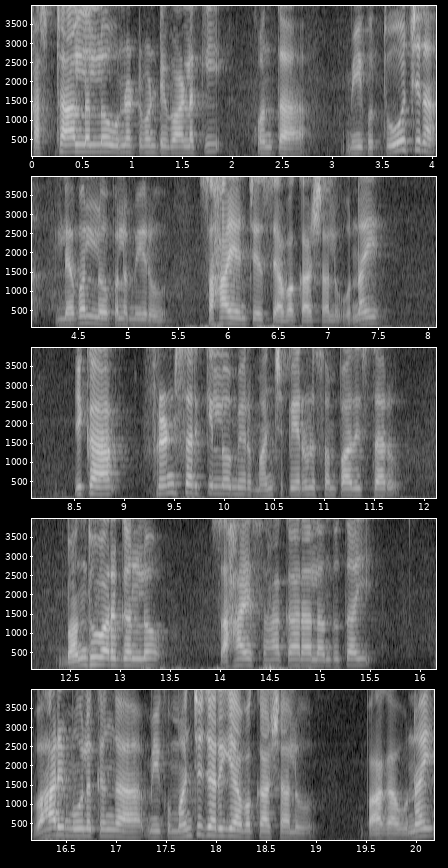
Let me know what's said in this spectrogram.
కష్టాలలో ఉన్నటువంటి వాళ్ళకి కొంత మీకు తోచిన లెవెల్ లోపల మీరు సహాయం చేసే అవకాశాలు ఉన్నాయి. ఇక ఫ్రెండ్ సర్కిల్లో మీరు మంచి పేరును సంపాదిస్తారు. బంధువర్గంలో సహాయ సహకారాలు అందుతాయి. వారి మూలకంగా మీకు మంచి జరిగే అవకాశాలు బాగా ఉన్నాయి.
